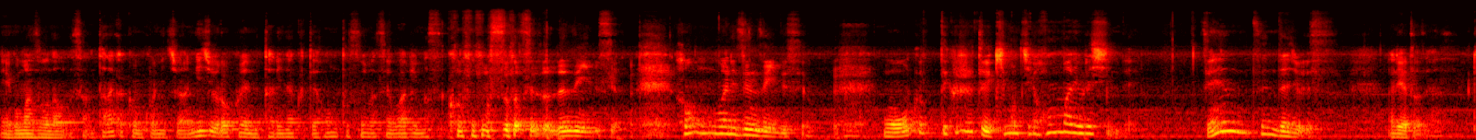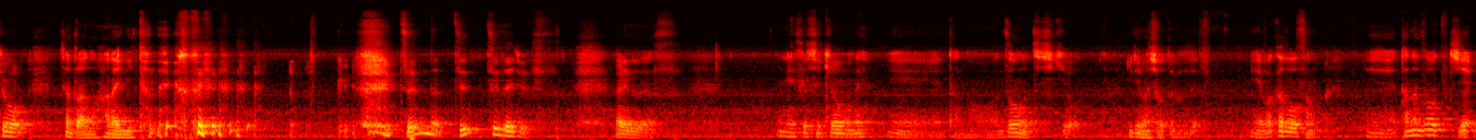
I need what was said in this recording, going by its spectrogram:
えーごまぞうな女さん田中君こんにちは。26円足りなくて本当すいません詫びます。こんすいません全然いいんですよ。ほんまに全然いいんですよ。もう送ってくれるという気持ちがほんまに嬉しいんで。全然大丈夫です。ありがとうございます。今日ちゃんとあの払いに行ったんで。全然全然大丈夫です。ありがとうございます、えーそして今日もね、えーあの象の知識を入れましょうということで、えー若造さんえー、棚蔵っちへ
